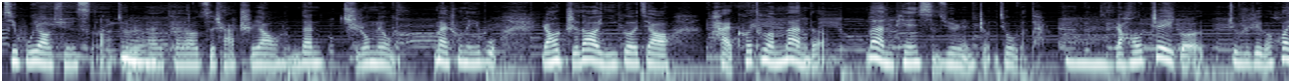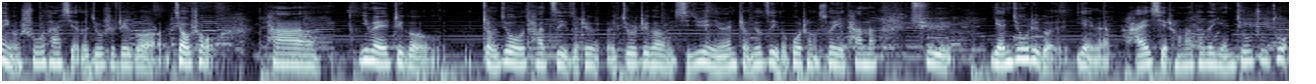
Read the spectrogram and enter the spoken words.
几乎要寻死了，就是他嗯。他要自杀吃药什么，但始终没有迈出那一步。然后直到一个叫海科特曼的漫篇喜剧人拯救了他。嗯然后这个就是这个幻影书，他写的就是这个教授，他因为这个拯救他自己的这个，呃就是这个喜剧演员拯救自己的过程，所以他呢去研究这个演员，还写成了他的研究著作。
